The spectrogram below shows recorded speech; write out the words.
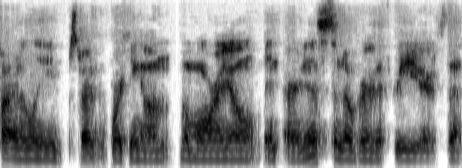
finally started working on Memorial in earnest, and over the three years that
